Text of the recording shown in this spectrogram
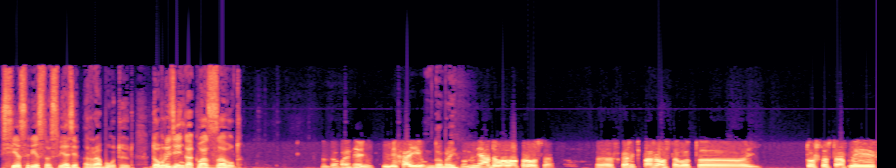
все средства связи работают. Добрый день, как вас зовут? Добрый день, Михаил. Добрый. У меня два вопроса. Э, скажите, пожалуйста, вот э, то, что штрафные,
